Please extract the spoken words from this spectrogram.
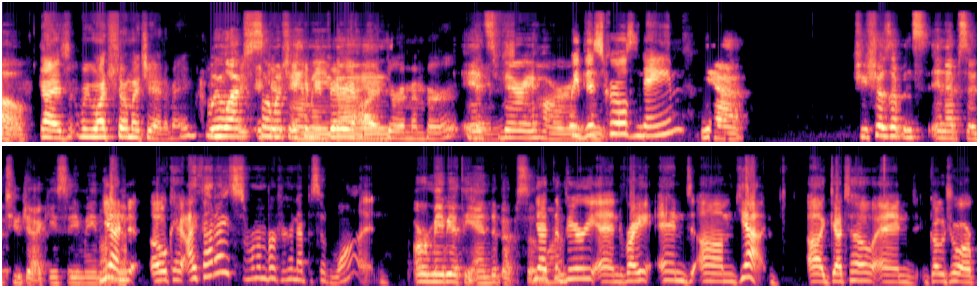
Oh, guys. We watch so much anime. We watch It- it so can- much It can anime, be very guys. hard to remember. it's names. very hard. Wait, this and- girl's name? Yeah, she shows up in in episode two, Jacki. So you may not. Yeah. know. n- okay. I thought I remembered her in episode one. or maybe at the end of episode. yeah, at the very end, right? And um, yeah, uh, Geto and Gojo are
